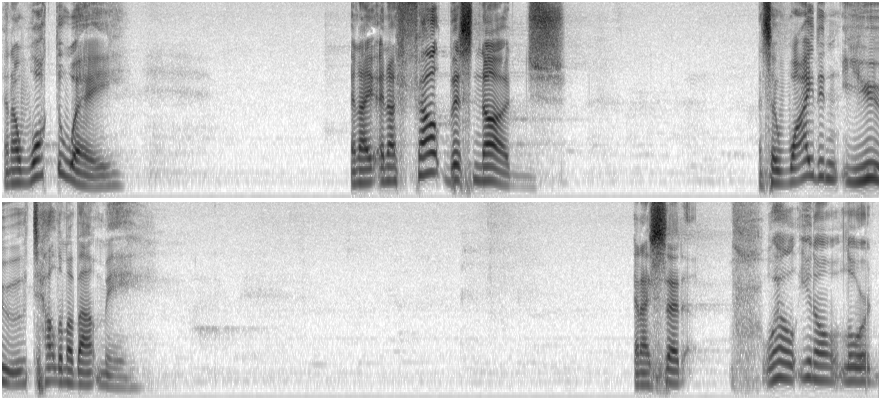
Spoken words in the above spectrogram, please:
And I walked away, and I, and I felt this nudge and so, why didn't you tell them about me? And I said, Well, you know, Lord,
